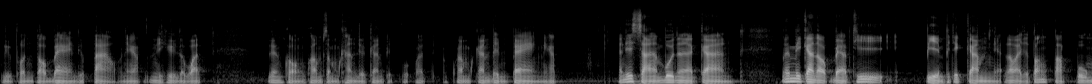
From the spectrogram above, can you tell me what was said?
หรือผลต่อแบรนด์หรือเปล่านะครับนี่คือระวัดเรื่องของความสำคัญหรือการวัดความการเปลี่ยนแปลงนะครับ อันที่ 3 บูรณาการเมื่อมีการออกแบบที่เปลี่ยนพฤติกรรมเนี่ยเราอาจจะต้องปรับปรุง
